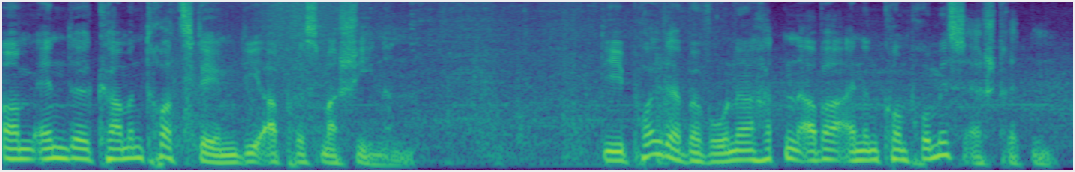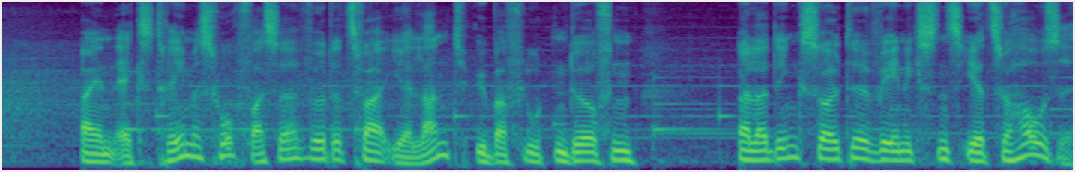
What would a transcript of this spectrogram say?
Am Ende kamen trotzdem die Abrissmaschinen. Die Polderbewohner hatten aber einen Kompromiss erstritten. Ein extremes Hochwasser würde zwar ihr Land überfluten dürfen, allerdings sollte wenigstens ihr Zuhause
